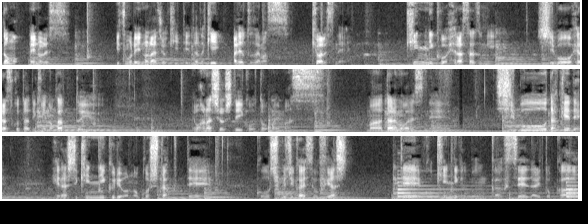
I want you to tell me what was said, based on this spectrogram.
どうも、レイノです。いつもレイノラジオを聞いていただきありがとうございます。今日はですね、筋肉を減らさずに脂肪を減らすことはできるのかというお話をしていこうと思います。まあ、誰もがですね、脂肪だけで減らして筋肉量を残したくて、こう食事回数を増やして、こう筋肉の分解を防いだりとか、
